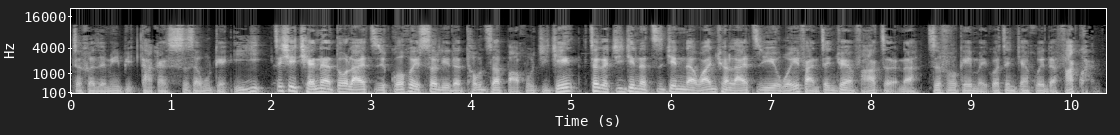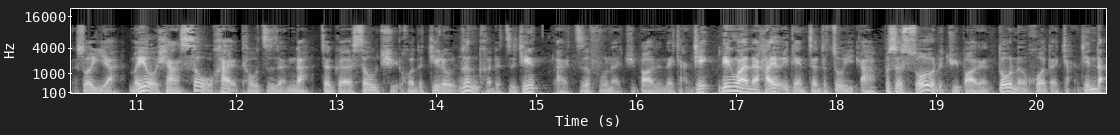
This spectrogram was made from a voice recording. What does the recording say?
折合人民币大概四十五点一亿。这些钱呢都来自于国会设立的投资者保护基金，这个基金的资金呢完全来自于违反证券法者呢支付给美国证监会的罚款，所以啊没有向受害投资人呢，这个收取或者激流任何的资金来支付呢举报人的奖金。另外呢，还有一点值得注意啊，不是所有的举报人都能获得奖金的，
